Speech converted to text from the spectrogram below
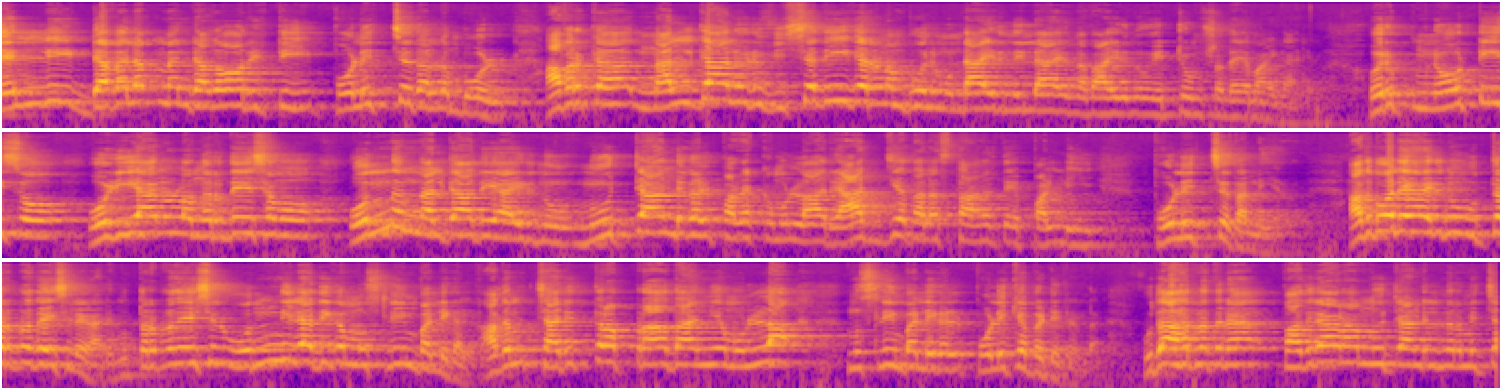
ഡൽഹി ഡെവലപ്മെന്റ് അതോറിറ്റി പൊളിച്ചു തള്ളുമ്പോൾ അവർക്ക് നൽകാനൊരു വിശദീകരണം പോലും ഉണ്ടായിരുന്നില്ല എന്നതായിരുന്നു ഏറ്റവും ശ്രദ്ധേയമായ കാര്യം. ഒരു നോട്ടീസോ ഒഴിയാനുള്ള നിർദ്ദേശമോ ഒന്നും നൽകാതെയായിരുന്നു നൂറ്റാണ്ടുകൾ പഴക്കമുള്ള രാജ്യ തലസ്ഥാനത്തെ പള്ളി പൊളിച്ചു തള്ളിയത്. അതുപോലെയായിരുന്നു ഉത്തർപ്രദേശിലെ കാര്യം. ഉത്തർപ്രദേശിൽ ഒന്നിലധികം മുസ്ലിം പള്ളികൾ അതും ചരിത്ര പ്രാധാന്യമുള്ള മുസ്ലിം പള്ളികൾ പൊളിക്കപ്പെട്ടിട്ടുണ്ട്. ഉദാഹരണത്തിന് പതിനാറാം നൂറ്റാണ്ടിൽ നിർമ്മിച്ച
